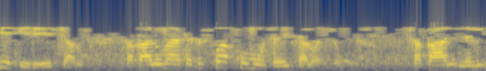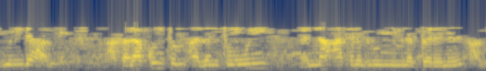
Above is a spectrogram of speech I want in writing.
የት ሄደች አሉ። ፈቃሉ ማተት እሷ እኮ ሞተች አሏቸው። ፈቃል ነብዩ እንዲህ አሉ አፈላ ኩንቱም አዘንቱሙኒ እና አትነግሩኝም ነበርን አሉ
